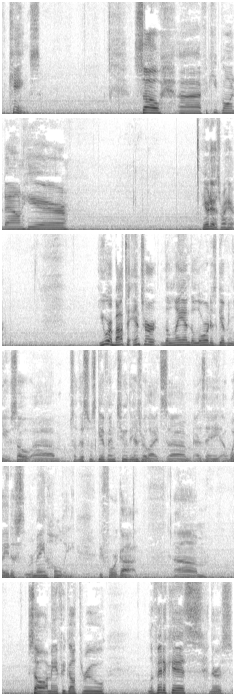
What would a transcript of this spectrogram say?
the kings. So, uh, if you keep going down here, here it is right here. You are about to enter the land the Lord has given you. So, um, so this was given to the Israelites um, as a, a, way to remain holy before God. Um, so, I mean, if you go through Leviticus, there's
